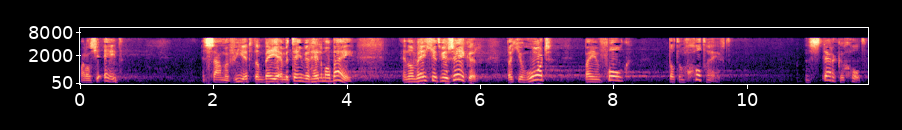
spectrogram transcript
Maar als je eet en samen viert, dan ben je er meteen weer helemaal bij. En dan weet je het weer zeker. Dat je hoort bij een volk dat een God heeft. Een sterke God.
